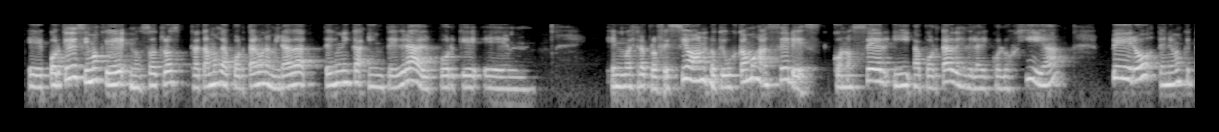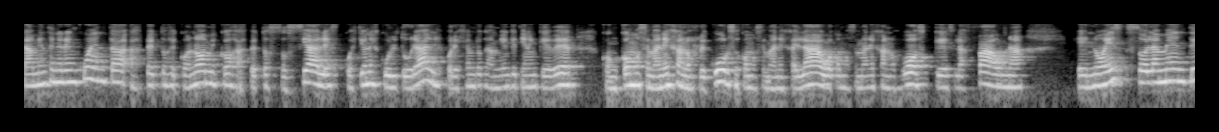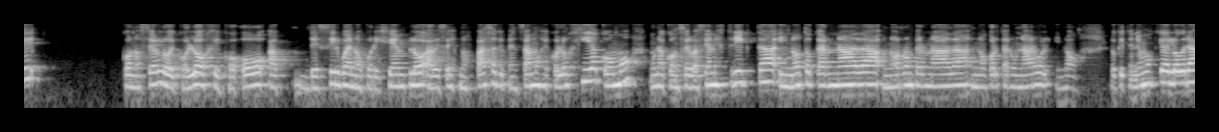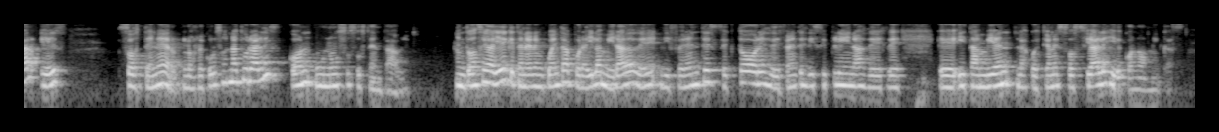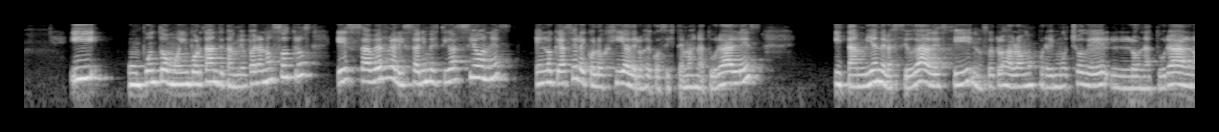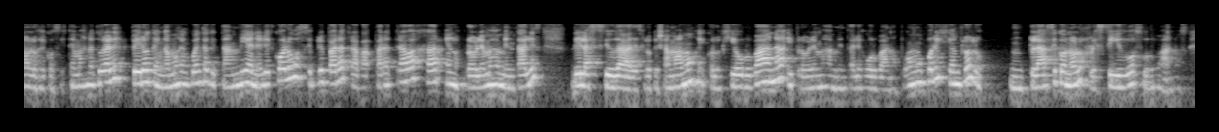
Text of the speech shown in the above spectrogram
Eh, ¿Por qué decimos que nosotros tratamos de aportar una mirada técnica integral? Porque em, en nuestra profesión lo que buscamos hacer es conocer y aportar desde la ecología pero tenemos que también tener en cuenta aspectos económicos, aspectos sociales, cuestiones culturales, por ejemplo, también que tienen que ver con cómo se manejan los recursos, cómo se maneja el agua, cómo se manejan los bosques, la fauna. Eh, no es solamente conocer lo ecológico o decir, bueno, por ejemplo, a veces nos pasa que pensamos ecología como una conservación estricta y no tocar nada, no romper nada, no cortar un árbol y no. Lo que tenemos que lograr es sostener los recursos naturales con un uso sustentable. Entonces ahí hay que tener en cuenta por ahí la mirada de diferentes sectores, de diferentes disciplinas, desde, eh, y también las cuestiones sociales y económicas. Y un punto muy importante también para nosotros es saber realizar investigaciones en lo que hace la ecología de los ecosistemas naturales y también de las ciudades, ¿sí? Nosotros hablamos por ahí mucho de lo natural, ¿no? Los ecosistemas naturales, pero tengamos en cuenta que también el ecólogo se prepara para trabajar en los problemas ambientales de las ciudades, lo que llamamos ecología urbana y problemas ambientales urbanos. Como por ejemplo, un clásico, ¿no? Los residuos urbanos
